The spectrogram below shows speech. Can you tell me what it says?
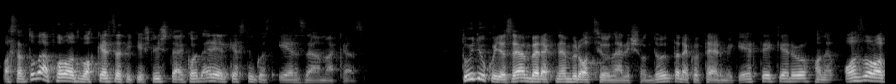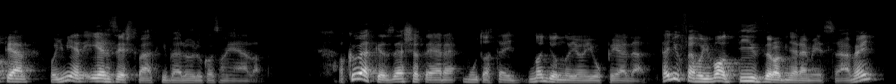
Aztán tovább haladva a kezdeti kis listánkon elérkeztünk az érzelmekhez. Tudjuk, hogy az emberek nem racionálisan döntenek a termék értékéről, hanem az alapján, hogy milyen érzést vált ki belőlük az ajánlat. A következő eset erre mutat egy nagyon-nagyon jó példát. Tegyük fel, hogy van 10 darab nyereményszelvény,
